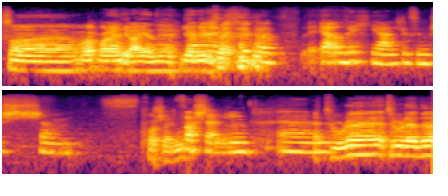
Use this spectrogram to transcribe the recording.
Så var, var det en grei gjengivelse? Jeg har aldri helt liksom skjønt forskjellen. forskjellen. Um, jeg, tror det, jeg tror det, det,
